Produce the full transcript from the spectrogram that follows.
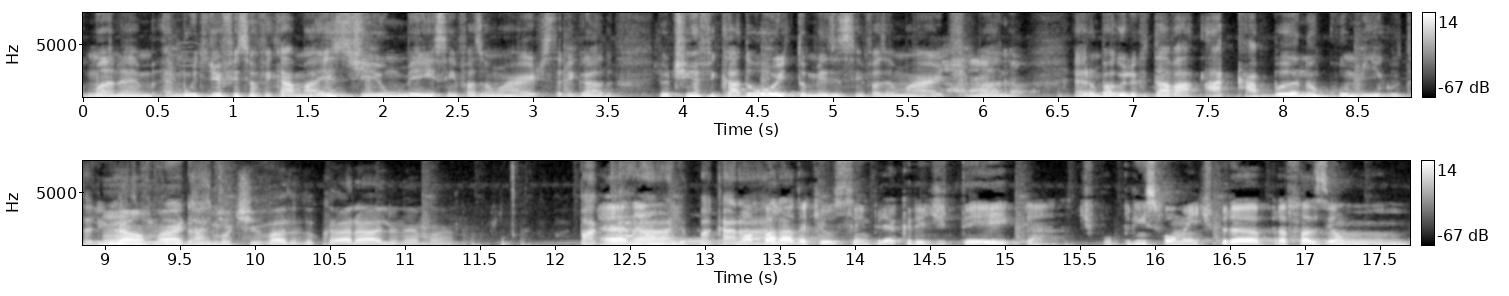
Mano, é, é muito difícil eu ficar mais de um mês sem fazer uma arte, tá ligado? Eu tinha ficado oito meses sem fazer uma arte. Mano, era um bagulho que tava acabando comigo, tá ligado? Dá de uma verdade. desmotivada do caralho, né, mano? Pra É, caralho, não, pra caralho. uma parada que eu sempre acreditei, cara, tipo, principalmente pra, pra fazer um,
